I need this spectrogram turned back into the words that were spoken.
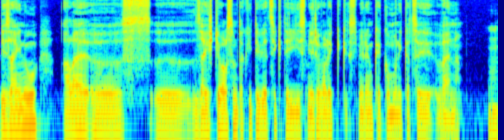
designu ale uh, s, uh, zajišťoval jsem takové ty věci, které směřovaly k, směrem ke komunikaci ven. Hmm.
